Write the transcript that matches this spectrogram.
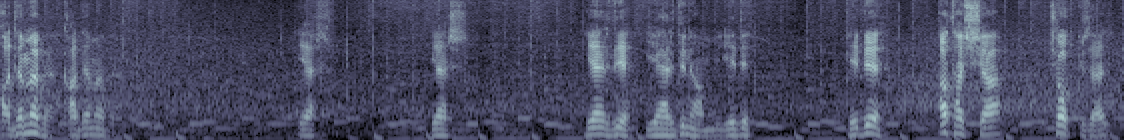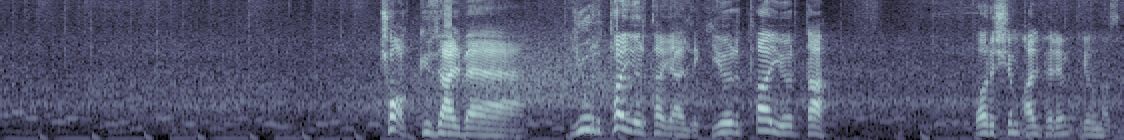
Kademe be, kademe be. Yer. Yer. Yerdi. Yerdi ne ama yedi. Yedi. At aşağı. Çok güzel. Çok güzel be. Yırta yırta geldik. Yırta yırta. Barış'ım Alper'im Yılmaz'ım.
